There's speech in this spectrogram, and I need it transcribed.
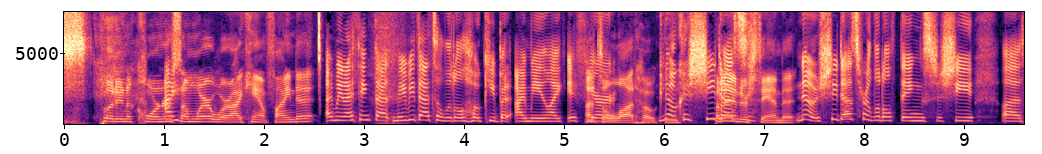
put in a corner I- somewhere where I can't find it? I mean, I think that maybe that's a little hokey, but I mean, like if That's you're a lot hokey. No, because she but I does. understand it. No, she does her little things. She uh,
